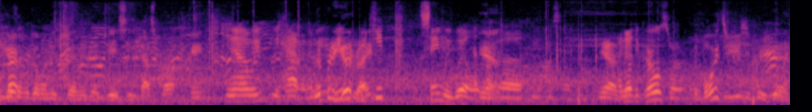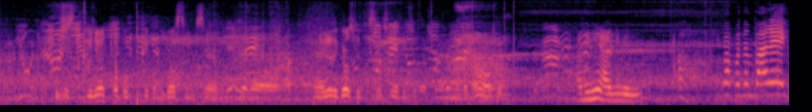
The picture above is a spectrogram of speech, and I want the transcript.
You guys ever go into the GAC basketball game? You know, we, we haven't. And They're we- pretty we- good, right? We keep saying we will. Yeah. But, uh, honestly, Yeah. I know the girls were. the boys are usually pretty good. We just we know a couple of people on the girls team, so that, uh, and I know the girls went to the state championship last year. I don't remember. Oh, okay. I mean, yeah, I mean, in, Keep up with him, buddy.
